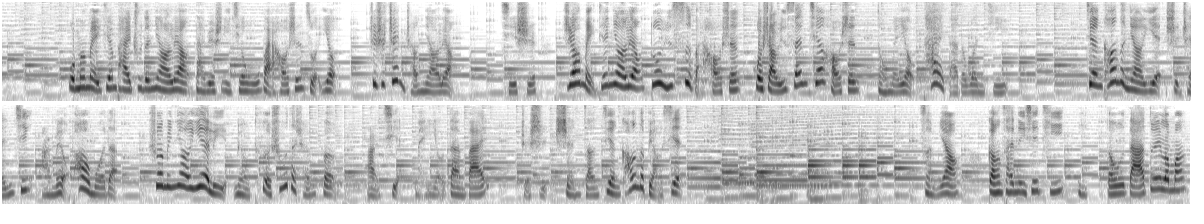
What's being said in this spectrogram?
我们每天排出的尿量大约是一千五百毫升左右，这是正常尿量。其实，只要每天尿量多于四百毫升或少于三千毫升，都没有太大的问题。健康的尿液是澄清而没有泡沫的，说明尿液里没有特殊的成分。而且没有蛋白，这是肾脏健康的表现。怎么样？刚才那些题你都答对了吗？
